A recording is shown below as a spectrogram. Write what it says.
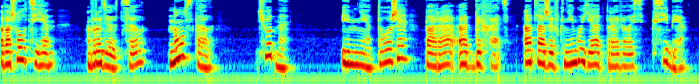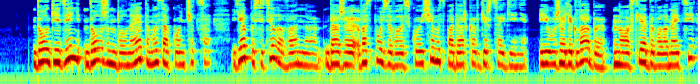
Вошел Тьен. Вроде цел, но устал. Чудно. И мне тоже пора отдыхать. Отложив книгу, я отправилась к себе. Долгий день должен был на этом и закончиться. Я посетила ванную, даже воспользовалась кое-чем из подарков герцогини. И уже легла бы, но следовало найти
